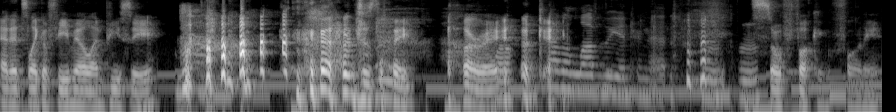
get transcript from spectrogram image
and it's like a female NPC. I'm just like, all right, Well, okay. Gotta love the internet. Mhm. It's so fucking funny.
